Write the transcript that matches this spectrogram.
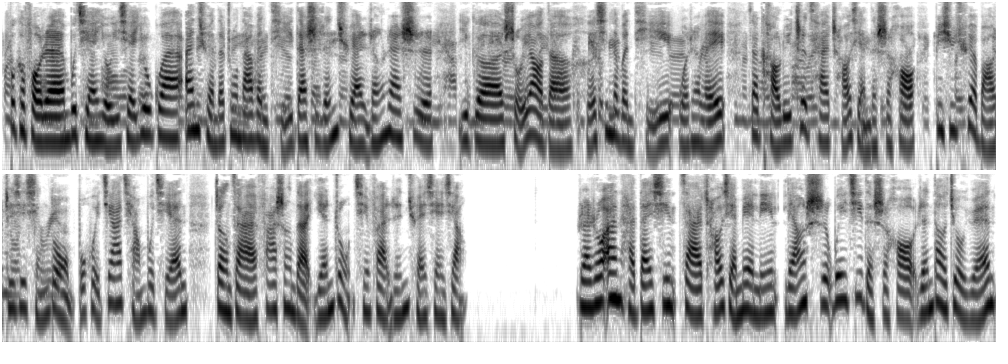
不可否认，目前有一些攸关安全的重大问题，但是人权仍然是一个首要的核心的问题。我认为，在考虑制裁朝鲜的时候，必须确保这些行动不会加强目前正在发生的严重侵犯人权现象。”阮荣安还担心，在朝鲜面临粮食危机的时候，人道救援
